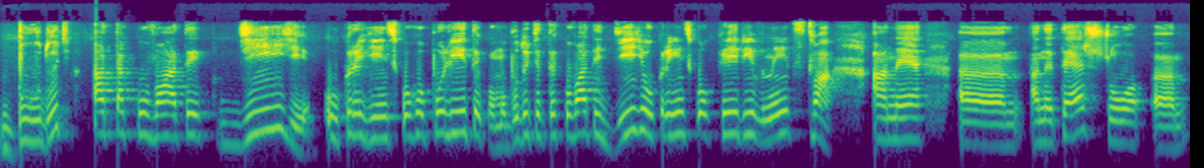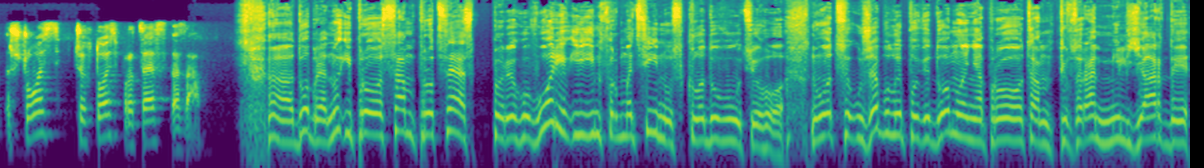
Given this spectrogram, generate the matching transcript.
будуть атакувати дії українського політикуму, будуть атакувати дії українського керівництва, а не е, а не те, що е, щось чи хтось про це сказав. А, Добре, ну і про сам процес переговорів і інформаційну складову цього. Ну от уже були повідомлення про там півтора мільярди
